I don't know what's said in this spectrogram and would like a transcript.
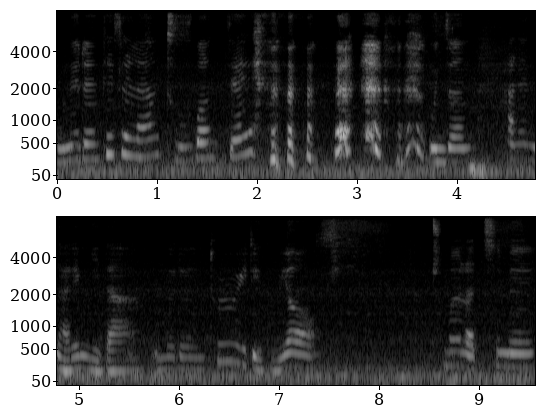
오늘은 테슬라 두 번째 운전하는 날입니다. 오늘은 토요일이고요. 주말 아침에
